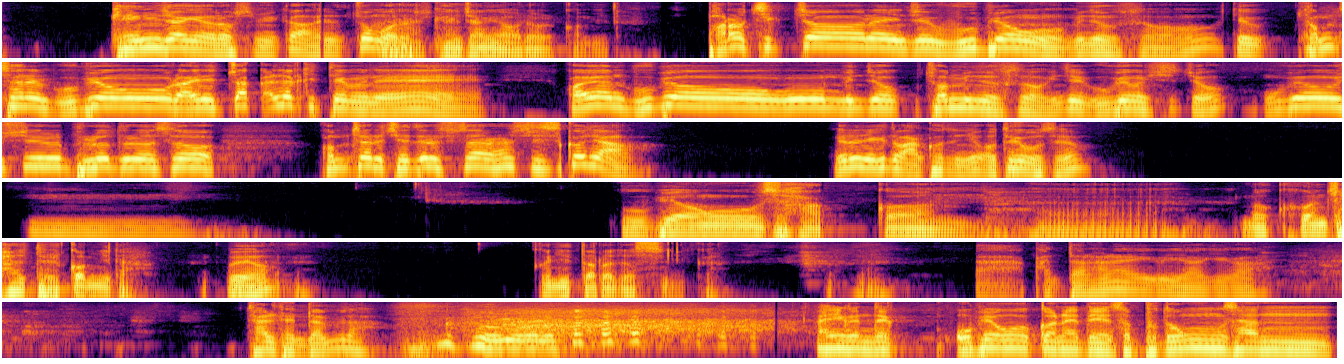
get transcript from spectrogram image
굉장히 어렵습니까? 아니면 좀 아, 어렵습니까? 굉장히 어려울 겁니다. 바로 직전에 이제 우병우 민정수석 검찰의 우병우 라인이 쫙 깔렸기 때문에 과연 우병우 민족 전 민정수석 이제 우병우 씨죠 우병우 씨를 불러들여서 검찰이 제대로 수사를 할 수 있을 거냐 이런 얘기도 많거든요 어떻게 보세요? 음, 우병우 사건, 어, 뭐, 그건 잘 될 겁니다. 왜요? 끈이 떨어졌으니까. 아 간단하네 이거 이야기가 잘 된답니다. 아니 근데 오병우 건에 대해서 부동산은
